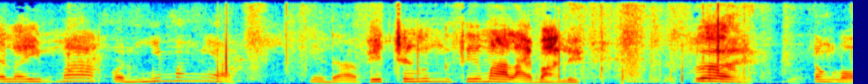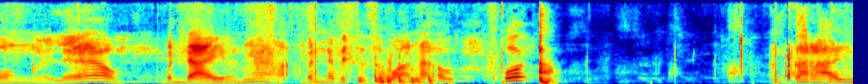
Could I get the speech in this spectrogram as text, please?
อะไรมากกว่านี้มั้งเนี่ยเนี่ยดาเพชรฉันเพิ่งซื้อมาหลายบาทเลยเฮ้ยต้องลองหน่อยแล้ว บันไดเหรอเนี่ย บันไดไปสู่สวรรค์นะเอาเฮ้ยอันตรายจ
